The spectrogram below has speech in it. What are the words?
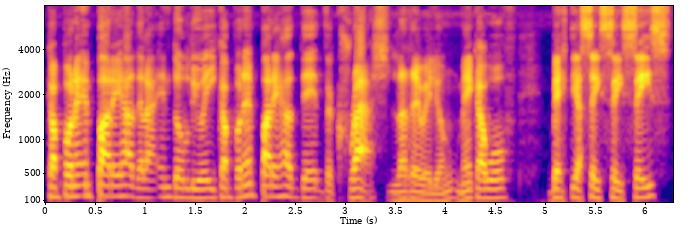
campeones en pareja de la NWA y campeones en pareja de The Crash, la rebelión, Mecha Wolf, Bestia 666.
